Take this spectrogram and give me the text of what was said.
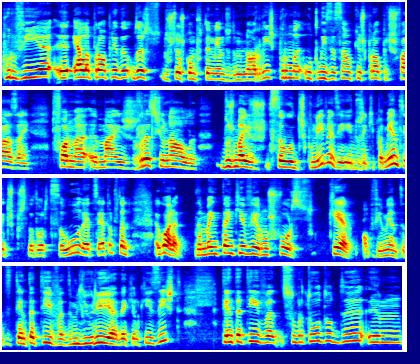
por via eh, ela própria dos seus comportamentos de menor risco, por uma utilização que os próprios fazem de forma mais racional dos meios de saúde disponíveis e dos equipamentos e dos prestadores de saúde, etc. Portanto, agora também tem que haver um esforço, quer, obviamente, de tentativa de melhoria daquilo que existe, tentativa, sobretudo, de, hum,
